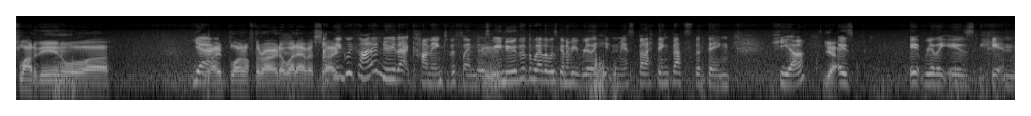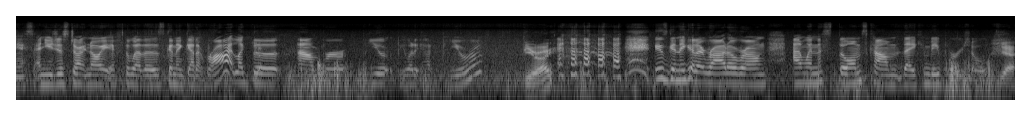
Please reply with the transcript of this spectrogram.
flooded in or uh, Yeah. you know blown off the road or whatever. So I think we kind of knew that coming to the Flinders. We Mm. knew that the weather was going to be really hit and miss, but I think that's the thing here yeah, is it really is hit and miss, and you just don't know if the weather's going to get it right. Like the um, Bureau, Bu- what it, Bureau Bureau. is going to get it right or wrong, and when the storms come, they can be brutal. Yeah.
